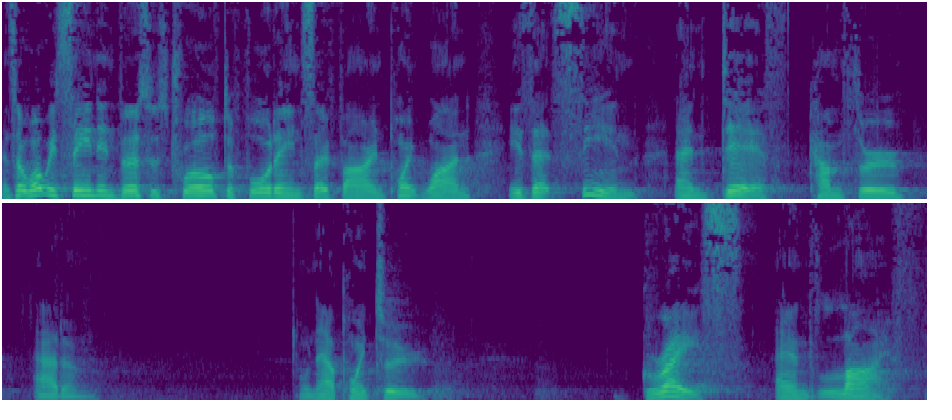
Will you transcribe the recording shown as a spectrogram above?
And so, what we've seen in verses 12 to 14 so far in point one is that sin and death come through Adam. Well, now, point two grace and life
